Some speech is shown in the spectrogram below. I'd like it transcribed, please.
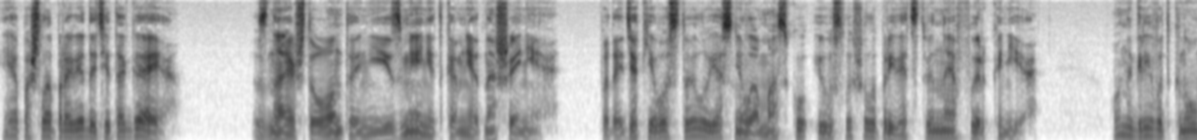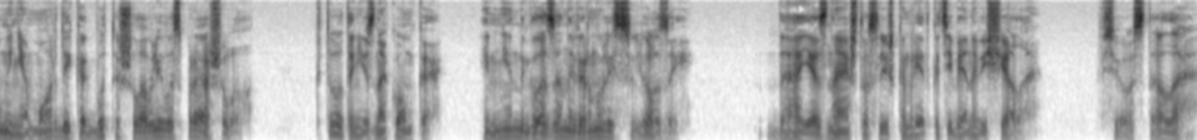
Я пошла проведать Итагая, зная, что он-то не изменит ко мне отношения. Подойдя к его стойлу, я сняла маску и услышала приветственное фырканье. Он игриво ткнул меня мордой, как будто шаловливо спрашивал — кто-то незнакомка, и мне на глаза навернулись слезы. Да, я знаю, что слишком редко тебя навещала. Все стало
